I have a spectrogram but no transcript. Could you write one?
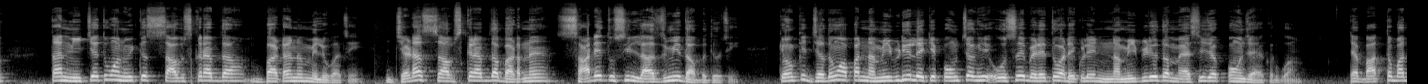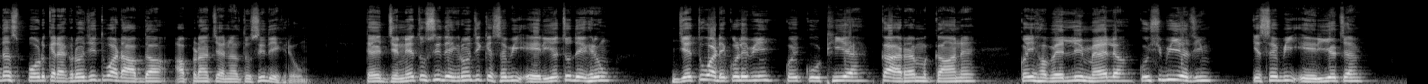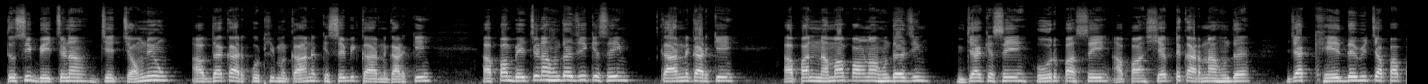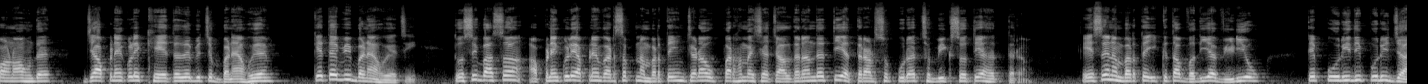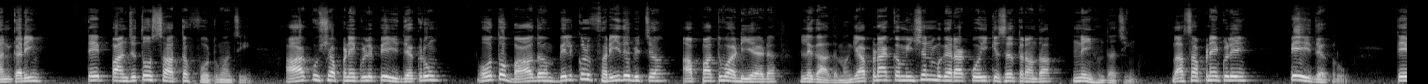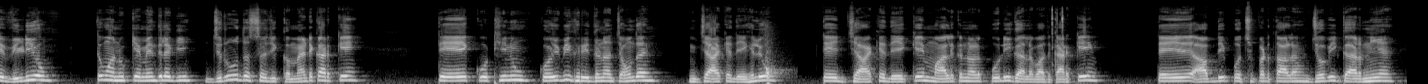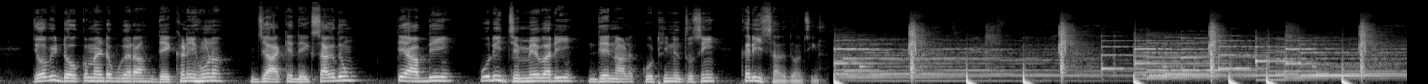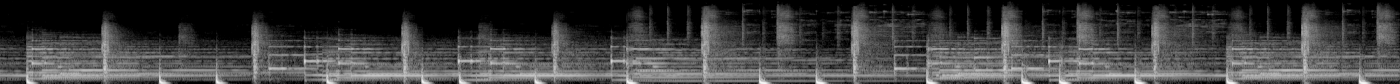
ਤਾਂ ਨੀਚੇ ਤੁਹਾਨੂੰ ਇੱਕ ਸਬਸਕ੍ਰਾਈਬ ਦਾ ਬਟਨ ਮਿਲੂਗਾ ਜੀ। ਜਿਹੜਾ ਸਬਸਕ੍ਰਾਈਬ ਦਾ ਬਟਨ ਹੈ, ਸਾਰੇ ਤੁਸੀਂ ਲਾਜ਼ਮੀ ਦੱਬ ਦਿਓ ਜੀ। ਕਿਉਂਕਿ ਜਦੋਂ ਆਪਾਂ ਨਵੀਂ ਵੀਡੀਓ ਲੈ ਕੇ ਪਹੁੰਚਾਂਗੇ, ਉਸੇ ਵੇਲੇ ਤੁਹਾਡੇ ਕੋਲੇ ਨਵੀਂ ਵੀਡੀਓ ਦਾ ਮੈਸੇਜ ਪਹੁੰਚ ਜਾਇਆ ਕਰੂਗਾ। ਤੇ ਵੱਧ ਤੋਂ ਵੱਧ ਸਪੋਰਟ ਕਰਿਆ ਕਰੋ ਜੀ ਤੁਹਾਡਾ ਆਪਦਾ, ਆਪਣਾ ਚੈਨਲ ਤੁਸੀਂ ਦੇਖ ਰਹੇ ਹੋ। ਤੇ ਜਿੰਨੇ ਤੁਸੀਂ ਦੇਖ ਰਹੇ ਹੋ ਜੀ, ਕਿਸੇ ਵੀ ਏਰੀਆ 'ਚੋਂ ਦੇਖ ਰਹੇ ਹੋ, ਜੇ ਤੁਹਾਡੇ ਕੋਲੇ ਵੀ ਕੋਈ ਕੋਠੀ ਹੈ, ਘਰ ਹੈ, ਮਕਾਨ ਹੈ, ਕੋਈ ਹਵੇਲੀ ਮਹਿਲ ਕੁਝ ਵੀ ਹੈ ਜੀ, ਕਿਸੇ ਵੀ ਏਰੀਆ 'ਚ ਹੈ ਤੁਸੀਂ ਵੇਚਣਾ ਜੇ ਚਾਹੁੰਦੇ ਹੋ, ਆਪਦਾ ਘਰ ਕੋਠੀ ਮਕਾਨ ਕਿਸੇ ਵੀ ਕਾਰਨ ਕਰਕੇ। ਆਪਾਂ ਵੇਚਣਾ ਹੁੰਦਾ ਜੀ ਕਿਸੇ ਕਾਰਨ ਕਰਕੇ, ਆਪਾਂ ਨਵਾਂ ਪਾਉਣਾ ਹੁੰਦਾ ਜੀ, ਜਾਂ ਕਿਸੇ ਹੋਰ ਪਾਸੇ ਆਪਾਂ ਸ਼ਿਫਟ ਕਰਨਾ ਹੁੰਦਾ, ਜਾਂ ਖੇਤ ਦੇ ਵਿੱਚ ਆਪਾਂ ਪਾਉਣਾ ਹੁੰਦਾ, ਜਾਂ ਆਪਣੇ ਕੋਲੇ ਖੇਤ ਦੇ ਵਿੱਚ ਬਣਿਆ ਹੋਇਆ, ਕਿਤੇ ਵੀ ਬਣਿਆ ਹੋਇਆ ਜੀ। ਤੁਸੀਂ ਬਸ ਆਪਣੇ ਕੋਲੇ ਆਪਣੇ WhatsApp ਨੰਬਰ ਤੇ, ਜਿਹੜਾ ਉੱਪਰ ਹਮੇਸ਼ਾ ਚੱਲਦਾ ਰਹਿੰਦਾ 73800 ਪੂਰਾ 26173 ਇਸੇ ਨੰਬਰ ਤੇ ਇੱਕ ਤਾਂ ਵਧੀਆ ਵੀਡੀਓ ਤੇ ਪੂਰੀ ਦੀ ਪੂਰੀ ਜਾਣਕਾਰੀ ਤੇ 5 ਤੋਂ 7 ਫੋਟੋਆਂ ਸੀ। ਆਹ ਕੁਛ ਆਪਣੇ ਕੋਲੇ ਭੇਜ ਦਿਆ ਕਰੋ। ਉਹ ਤੋਂ ਬਾਅਦ ਬਿਲਕੁਲ ਫਰੀ ਦੇ ਵਿੱਚ ਆਪਾਂ ਤੁਹਾਡੀ ਐਡ ਲਗਾ ਦੇਵਾਂਗੇ। ਆਪਣਾ ਕਮਿਸ਼ਨ ਵਗੈਰਾ ਕੋਈ ਕਿਸੇ ਤਰ੍ਹਾਂ ਦਾ ਨਹੀਂ ਹੁੰਦਾ ਜੀ। ਬਸ ਆਪਣੇ ਕੋਲੇ ਭੇਜ ਦਿਆ ਕਰੋ। ਤੇ ਵੀਡੀਓ ਤੁਹਾਨੂੰ ਕਿਵੇਂ ਦੀ ਲੱਗੀ ਜਰੂਰ ਦੱਸੋ ਜੀ ਕਮੈਂਟ ਕਰਕੇ। ਤੇ ਕੋਠੀ ਨੂੰ ਕੋਈ ਵੀ ਖਰੀਦਣਾ ਚਾਹੁੰਦਾ ਹੈ, ਜਾ ਕੇ ਦੇਖ ਲਿਓ ਤੇ ਜਾ ਕੇ ਦੇਖ ਕੇ ਮਾਲਕ ਨਾਲ ਪੂਰੀ ਗੱਲਬਾਤ ਕਰਕੇ ਤੇ ਆਪਦੀ ਪੁੱਛ ਪੜਤਾਲ ਜੋ ਵੀ ਕਰਨੀ ਹੈ, ਜੋ ਵੀ ਡਾਕੂਮੈਂਟ ਵਗੈਰਾ ਦੇਖਣੇ ਹੋਣ ਜਾ ਕੇ ਦੇਖ ਸਕਦੇ ਹੋ ਤੇ ਆਪਦੀ ਪੂਰੀ ਜ਼ਿੰਮੇਵਾਰੀ ਦੇ ਨਾਲ ਕੋਠੀ ਨੂੰ ਤੁਸੀਂ ਖਰੀਦ ਸਕਦੇ ਹੋ ਜੀ।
